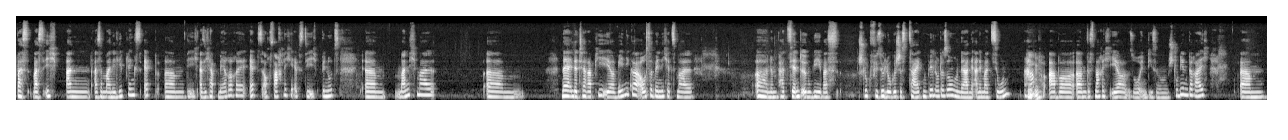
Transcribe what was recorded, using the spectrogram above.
Was, was ich an, also meine Lieblings-App, ähm, die ich, also ich habe mehrere Apps, auch fachliche Apps, die ich benutze. Ähm, manchmal, ähm, naja, in der Therapie eher weniger, außer wenn ich jetzt mal äh, einem Patient irgendwie was Schluckphysiologisches zeigen will oder so und er eine Animation habe, mhm. aber ähm, das mache ich eher so in diesem Studienbereich. Ähm,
